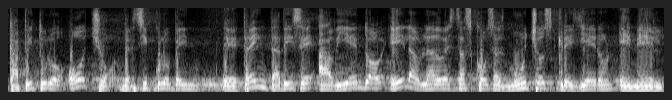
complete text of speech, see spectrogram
capítulo 8, versículo 30, eh, dice, habiendo él hablado estas cosas, muchos creyeron en él.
